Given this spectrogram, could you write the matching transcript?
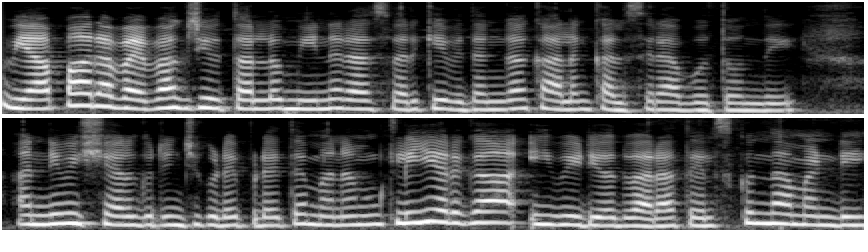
వ్యాపార వైవాహిక జీవితాల్లో మీనరాశి వారికి ఏ విధంగా కాలం కలిసి రాబోతోంది? అన్ని విషయాల గురించి కూడా ఇప్పుడైతే మనం క్లియర్గా ఈ వీడియో ద్వారా తెలుసుకుందామండి.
